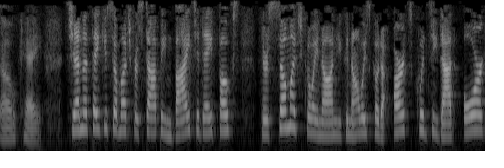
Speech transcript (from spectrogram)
Okay. Jenna, thank you so much for stopping by today, folks. There's so much going on. You can always go to artsquincy.org.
